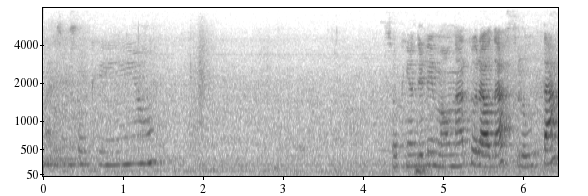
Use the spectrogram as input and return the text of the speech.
Mais um suquinho. Suquinho de limão natural da fruta.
